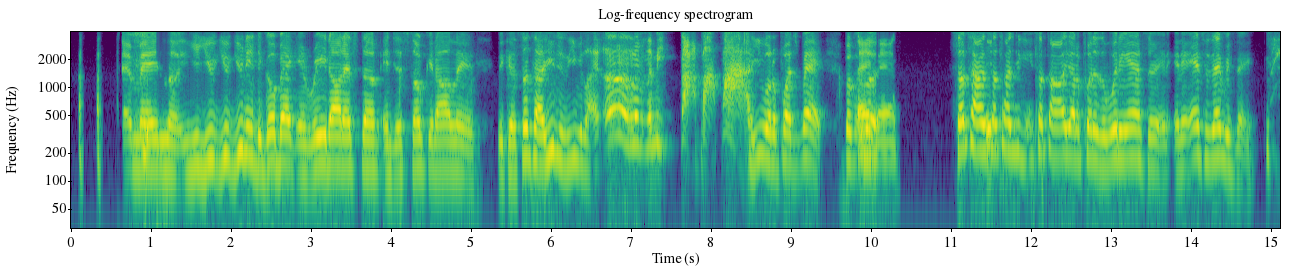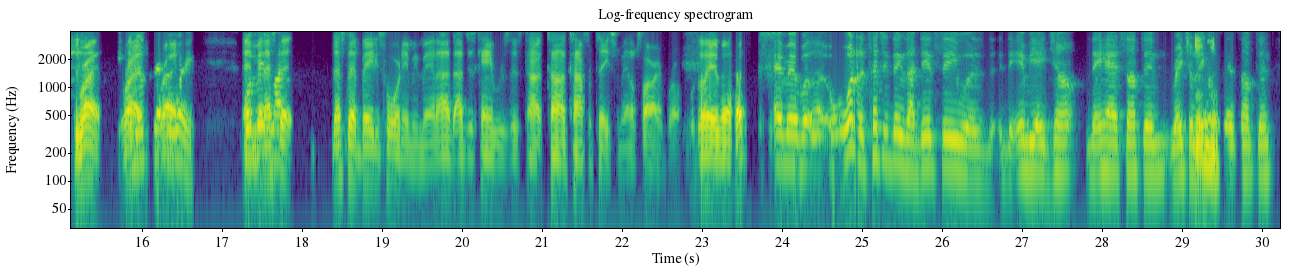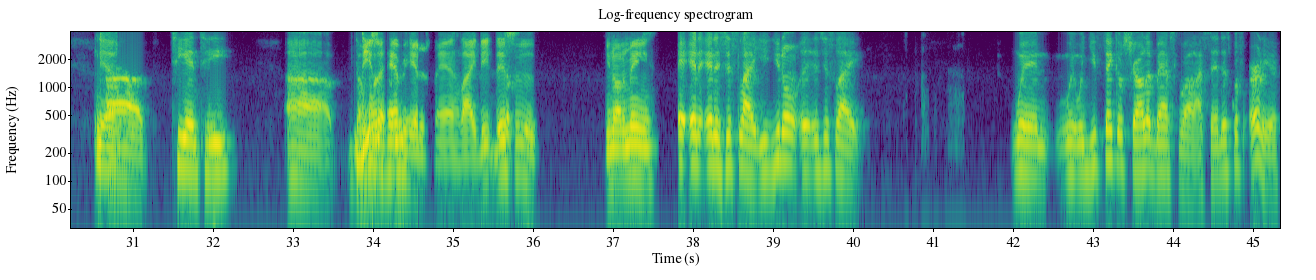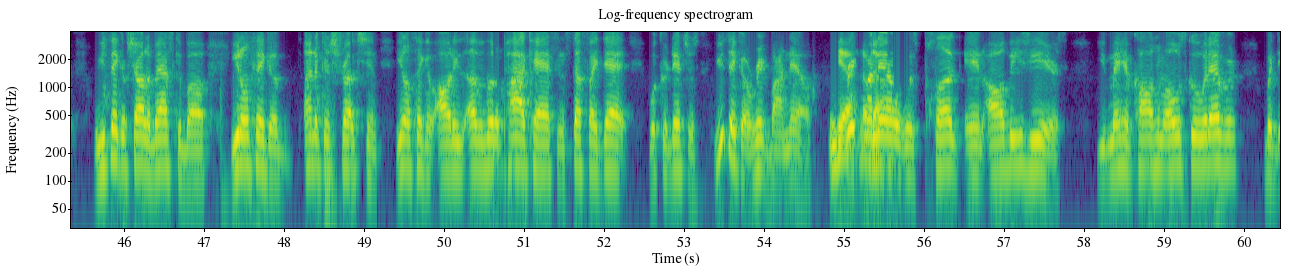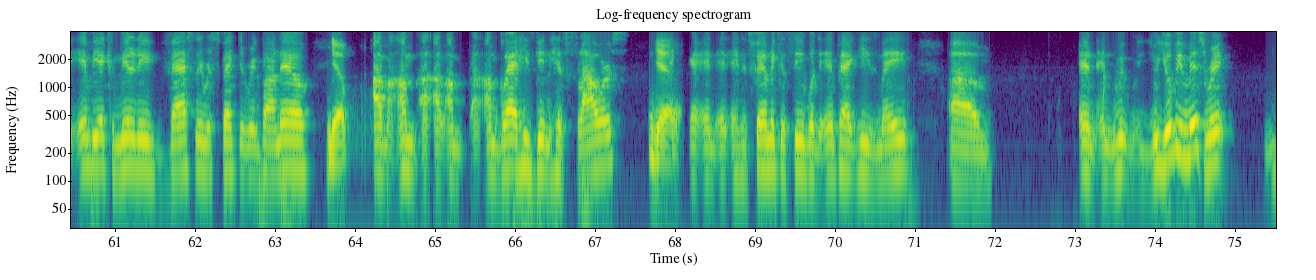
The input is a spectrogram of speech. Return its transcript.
and man, look, you you you need to go back and read all that stuff and just soak it all in because sometimes you just you be like, oh, let, let me, bah, bah, bah. you want to punch back, but hey, look, man. sometimes sometimes you sometimes all you got to put is a witty answer and, and it answers everything. Right, right, right. Away. Hey, man, that's like, that that's that Beatties Ford in me, man. I, I just can't resist con, con, confrontation, man. I'm sorry, bro. go ahead, man. hey, man. But uh, one of the touching things I did see was the, the NBA jump. They had something. Rachel mm-hmm. Nichols said something. Yeah. Uh, TNT. Uh, the These are heavy hitters, man. Like this is, you know what I mean. And and, and it's just like you, you don't. It's just like when when when you think of Charlotte basketball. I said this before earlier. When you think of Charlotte basketball, you don't think of under construction. You don't think of all these other little podcasts and stuff like that with credentials. You think of Rick Bonnell. Yeah, Rick no Bonnell doubt. was plugged in all these years. You may have called him old school, whatever, but the NBA community vastly respected Rick Bonnell. Yep. I'm I'm I'm I'm I'm glad he's getting his flowers. Yeah. And and, and his family can see what the impact he's made. Um and and we, you, you'll be missed, Rick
